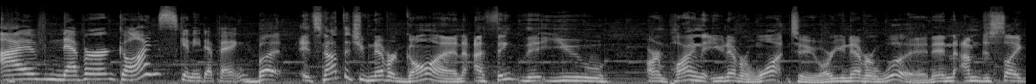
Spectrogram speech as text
I've never gone skinny dipping. But it's not that you've never gone. I think that you are implying that you never want to or you never would. And I'm just like,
